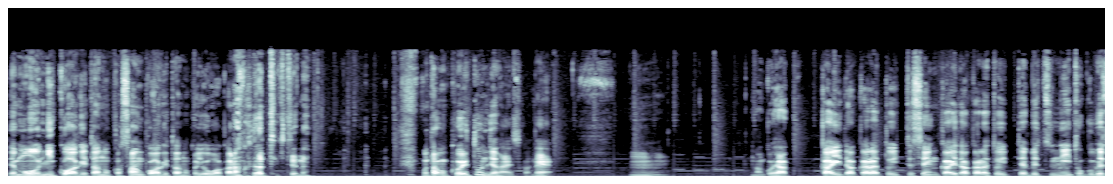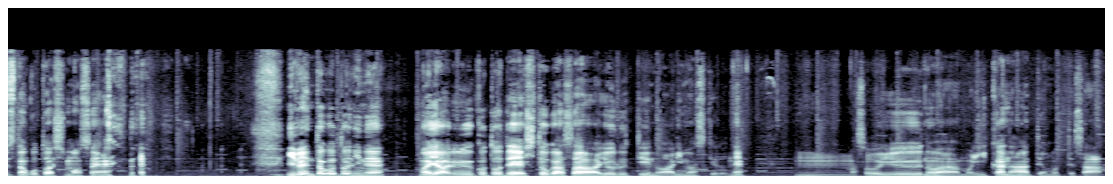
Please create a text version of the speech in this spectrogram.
でもう2個あげたのか3個あげたのかよう分からなくなってきてね。もう多分超えとんじゃないですかね。うん。まあ500回だからといって1000回だからといって別に特別なことはしません。イベントごとにねまあやることで人がさ寄るっていうのはありますけどね。うん。まあそういうのはもういいかなって思ってさ。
